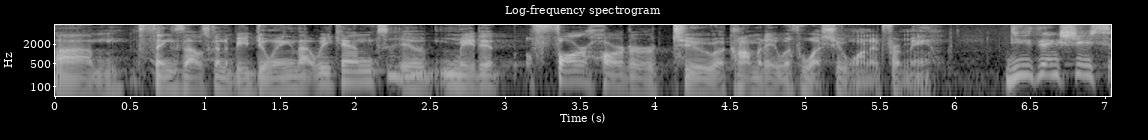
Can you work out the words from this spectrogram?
um, things I was going to be doing that weekend, mm-hmm. it made it far harder to accommodate with what she wanted from me. Do you think she's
